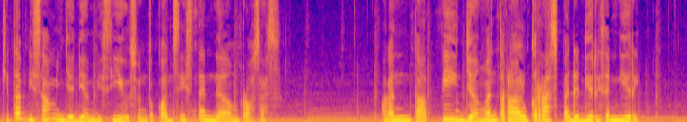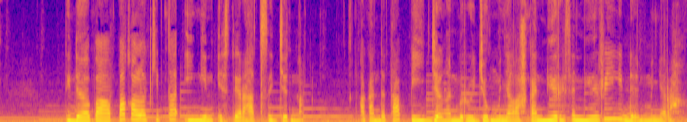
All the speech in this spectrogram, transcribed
Kita bisa menjadi ambisius untuk konsisten dalam proses. Akan tetapi jangan terlalu keras pada diri sendiri. Tidak apa-apa kalau kita ingin istirahat sejenak. Akan tetapi jangan berujung menyalahkan diri sendiri dan menyerah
